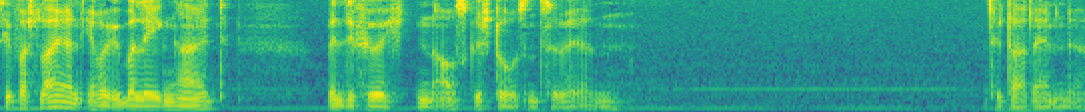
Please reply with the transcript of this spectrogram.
Sie verschleiern ihre Überlegenheit, wenn sie fürchten, ausgestoßen zu werden. Zitat Ende.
